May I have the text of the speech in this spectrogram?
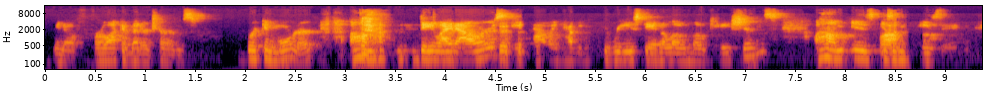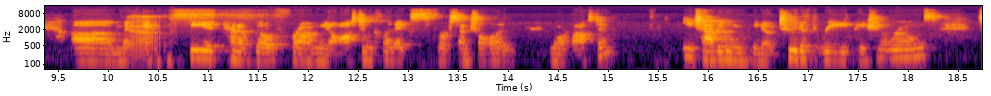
you know for lack of better terms brick and mortar um, daylight hours and having having three standalone locations um, is, is amazing. Um, and see it kind of go from you know Austin clinics for Central and North Austin, each having you know two to three patient rooms,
